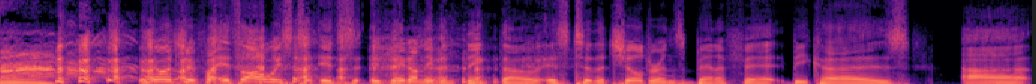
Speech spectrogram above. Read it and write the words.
You know what's so funny? It's always to, it's it, they don't even think though. It's to the children's benefit because uh,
